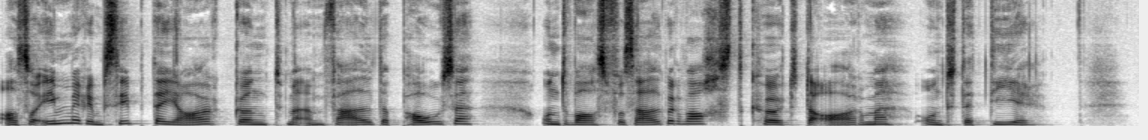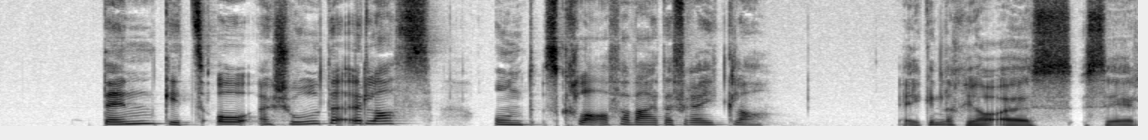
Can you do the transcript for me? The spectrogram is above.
Also immer im siebten Jahr gönnt man am Feld eine Pause und was von selber wächst, gehört den Armen und den Tieren. Dann gibt es auch einen Schuldenerlass und Sklaven werden freigelassen. Eigentlich ja ein sehr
